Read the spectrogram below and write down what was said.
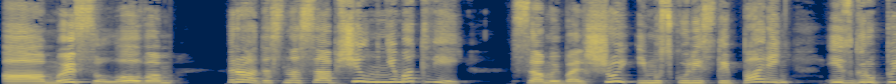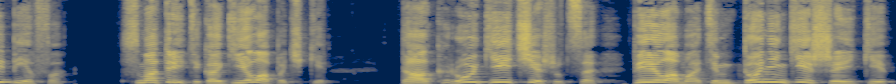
«А мы словом!» – радостно сообщил мне Матвей, самый большой и мускулистый парень из группы Бефа. «Смотрите, какие лапочки! Так руки и чешутся, переломать им тоненькие шейки.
